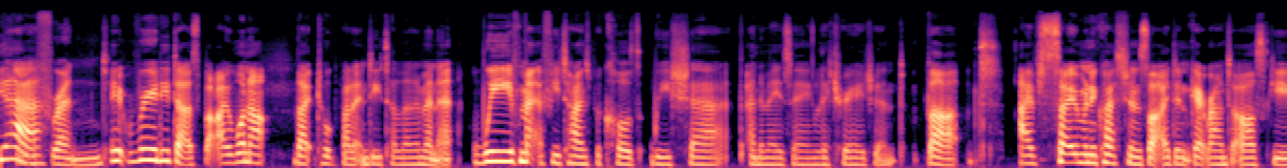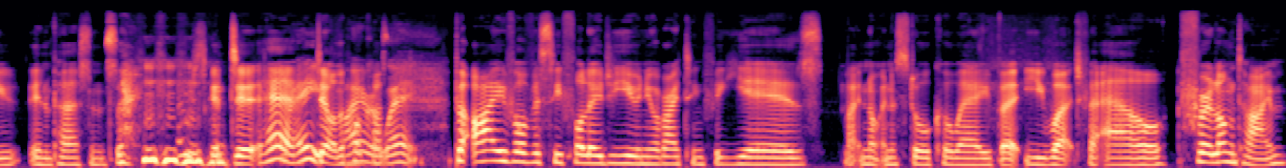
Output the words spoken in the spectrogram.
Yeah, a friend. It really does. But I want to like talk about it in detail in a minute. We've met a few times because we share an amazing literary agent. But I have so many questions that I didn't get around to ask you in person, so I'm just going to do it here, Great, do it on the podcast. Away. But I've obviously followed you and your writing for years like not in a stalker way, but you worked for Elle for a long time.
